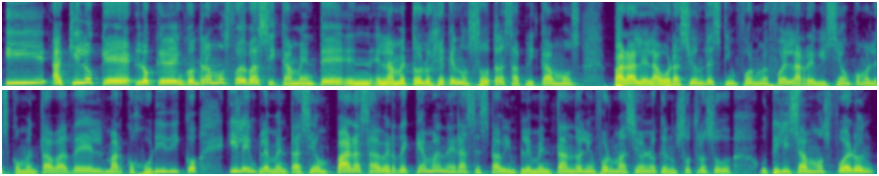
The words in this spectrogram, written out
y aquí lo que, lo que encontramos fue básicamente en, en, la metodología que nosotras aplicamos para la elaboración de este informe fue la revisión, como les comentaba, del marco jurídico y la implementación para saber de qué manera se estaba implementando la información. Lo que nosotros utilizamos fueron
